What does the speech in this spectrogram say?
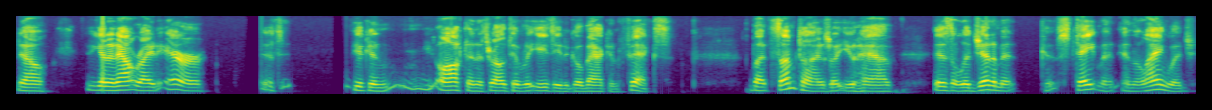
Now, you get an outright error. It's you can often it's relatively easy to go back and fix. But sometimes what you have is a legitimate statement in the language,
